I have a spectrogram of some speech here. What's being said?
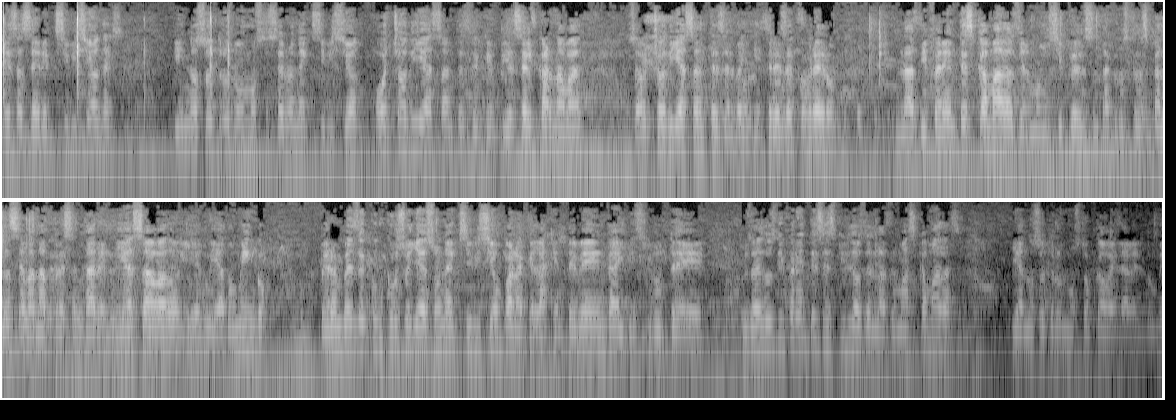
es hacer exhibiciones. Y nosotros vamos a hacer una exhibición ocho días antes de que empiece el carnaval, o sea, ocho días antes del 23 de febrero. Las diferentes camadas del municipio de Santa Cruz Tlaxcala se van a presentar el día sábado y el día domingo. Pero en vez de concurso ya es una exhibición para que la gente venga y disfrute pues, de los diferentes estilos de las demás camadas. Y a nosotros nos toca bailar el domingo.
